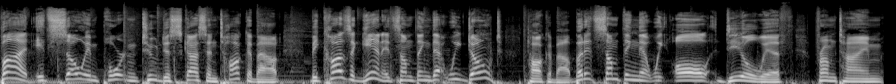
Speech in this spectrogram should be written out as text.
But it's so important to discuss and talk about because, again, it's something that we don't talk about, but it's something that we all deal with from time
